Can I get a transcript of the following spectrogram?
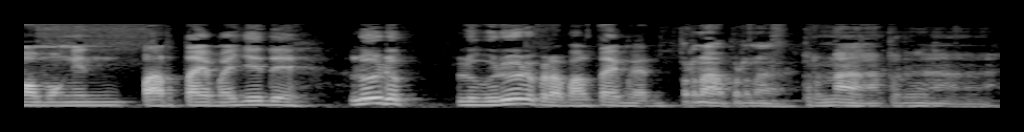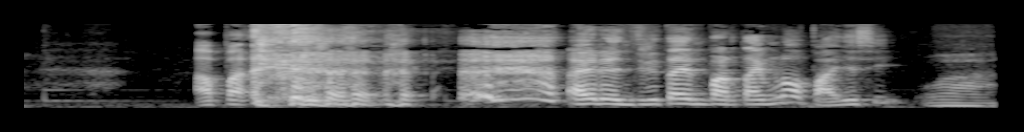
ngomongin part time aja deh. Lu udah lu berdua udah pernah part time kan? Pernah, pernah. Pernah, pernah. Apa? Ayo deh ceritain part time lu apa aja sih? Wah,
